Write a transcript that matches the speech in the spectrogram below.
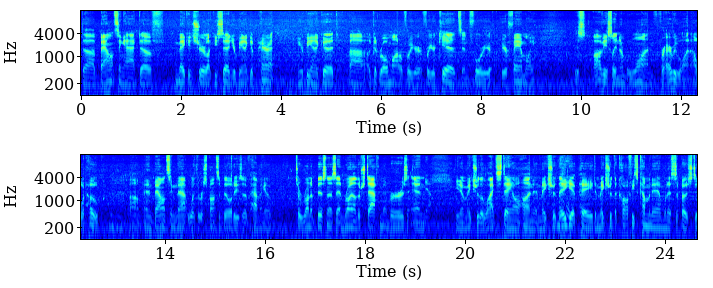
the balancing act of making sure like you said you're being a good parent and you're being a good uh, a good role model for your for your kids and for your your family is obviously number one for everyone I would hope. Um, and balancing that with the responsibilities of having a to run a business and run other staff members and Yeah. you know make sure the lights stay on and make sure they get paid and make sure the coffee's coming in when it's supposed to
